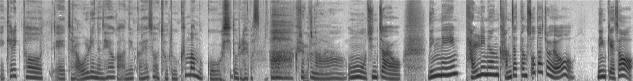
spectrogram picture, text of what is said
예, 캐릭터에 잘 어울리는 헤어가 아닐까 해서 저도 큰맘 먹고 시도를 해봤습니다. 아, 그랬구나. 오, 진짜요. 닉네임, 달리면 감자탕 쏟아져요. 님께서,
